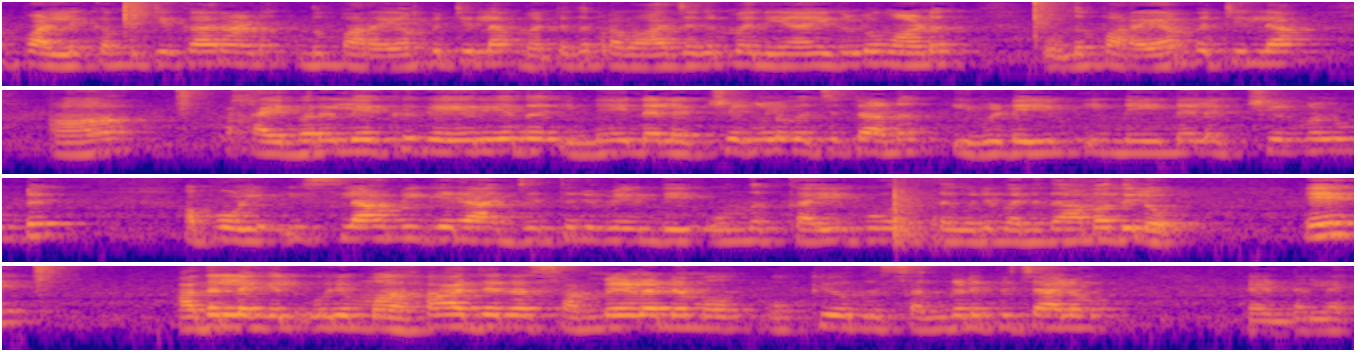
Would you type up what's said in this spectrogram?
പള്ളി കമ്മിറ്റിക്കാരാണ്. ഒന്നും പറയാൻ പറ്റില്ല. മറ്റത് പ്രവാചകനും അനുയായികളുമാണ്. ഒന്നും പറയാൻ പറ്റില്ല. ആ ഹൈബറിലേക്ക് കയറിയത് ഇന്ന ഇന്ന ലക്ഷ്യങ്ങൾ വെച്ചിട്ടാണ്. ഇവിടെയും ഇന്ന ഇന്ന ലക്ഷ്യങ്ങളുണ്ട്. അപ്പോൾ ഇസ്ലാമിക രാജ്യത്തിനു വേണ്ടി ഒന്ന് കൈകോർത്ത് ഒരു വനിതാ മതിലോ ഏ അതല്ലെങ്കിൽ ഒരു മഹാജന സമ്മേളനമോ ഒക്കെ ഒന്ന് സംഘടിപ്പിച്ചാലോ? വേണ്ടല്ലേ?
